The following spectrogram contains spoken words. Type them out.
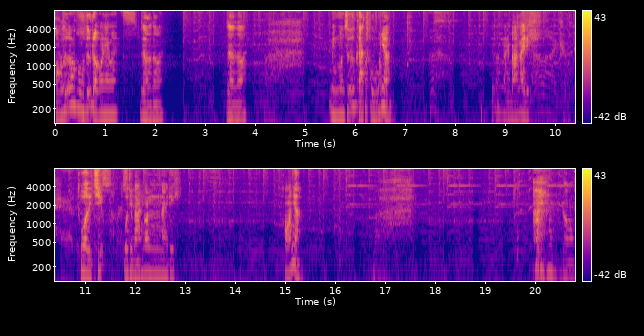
Khó giữ không giữ được anh em ơi. Giờ rồi. Giờ rồi. Mình muốn giữ cả thú nhỉ? Giữ này, bán này đi. Thua thì chịu, thua thì bán con này đi. Khó nhỉ? Không?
